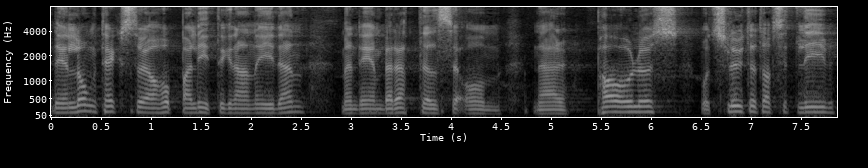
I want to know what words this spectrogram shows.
det är en lång text så jag hoppar lite grann i den, men det är en berättelse om när Paulus mot slutet av sitt liv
